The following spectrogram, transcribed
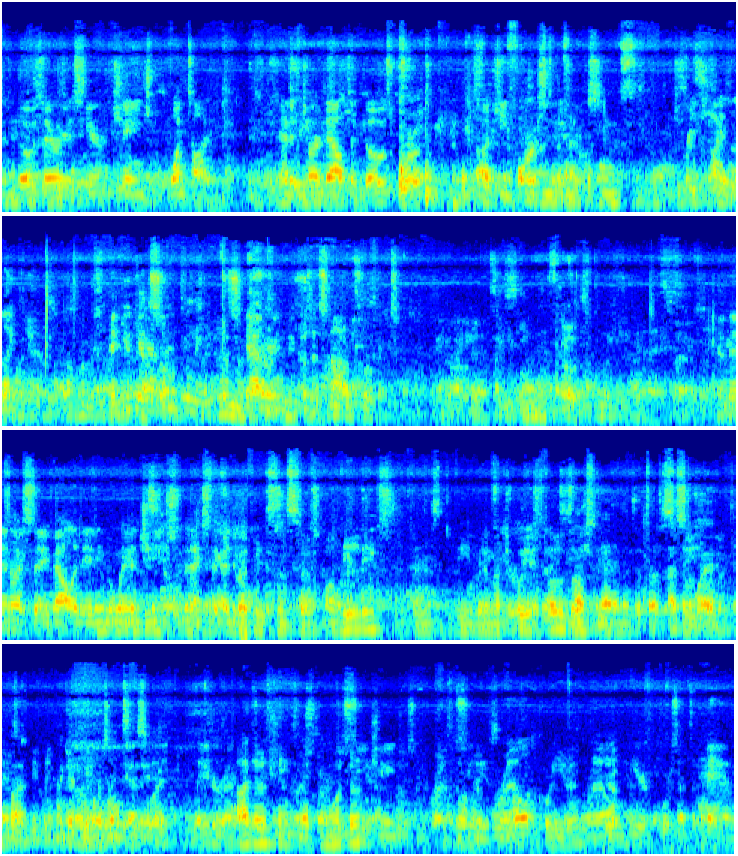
And those areas here changed one time. And it turned out that those were uh, deforested areas. Pretty high length. And you get some scattering because it's not a perfect and then I say validating the land change. So the next thing I do, I For instance, uh, buildings tends to be very much poised. All those elements that are That's the way, but I get good results this way. Other things like water, it's normally is not coherent. Brown here, of course, that's a band.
